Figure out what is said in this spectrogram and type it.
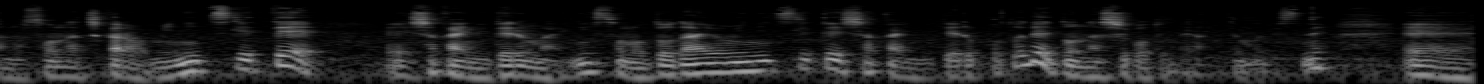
あのそんな力を身につけてえ社会に出る前にその土台を身につけて社会に出ることでどんな仕事であってもですね、え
